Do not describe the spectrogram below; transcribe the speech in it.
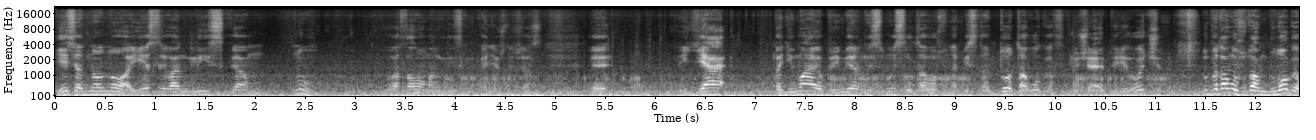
есть одно но. Если в английском, ну, в основном английском, конечно, сейчас, Э, я понимаю примерный смысл того, что написано до того, как включаю переводчик. Ну, потому что там много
